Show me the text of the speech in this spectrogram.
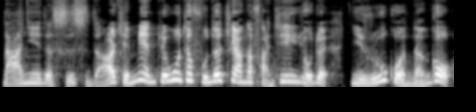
拿捏的死死的。而且面对沃特福德这样的反击型球队，你如果能够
